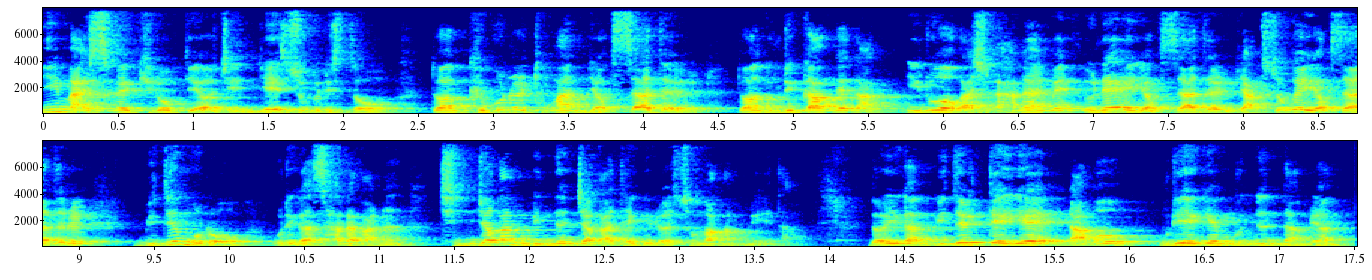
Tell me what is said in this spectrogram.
이 말씀에 기록되어진 예수 그리스도 또한 그분을 통한 역사들 또한 우리 가운데 이루어 가시는 하나님의 은혜의 역사들 약속의 역사들을 믿음으로 우리가 살아가는 진정한 믿는 자가 되기를 소망합니다. 너희가 믿을 때에 라고 우리에게 묻는다면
